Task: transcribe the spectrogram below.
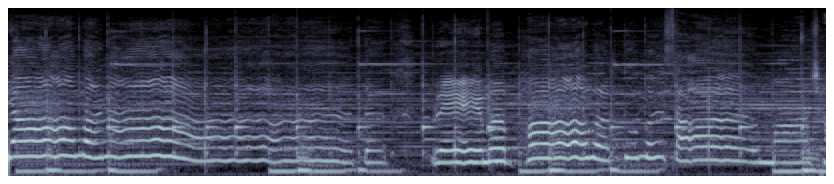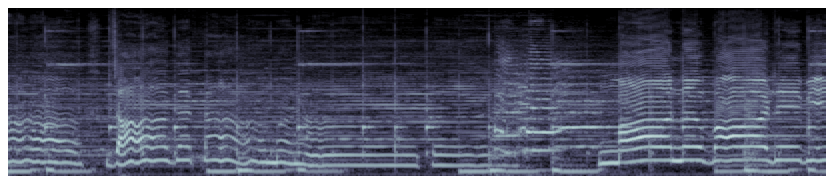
यावनात प्रेम भाव तुमचा माझ्या जागता मनात. मान वाढवी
